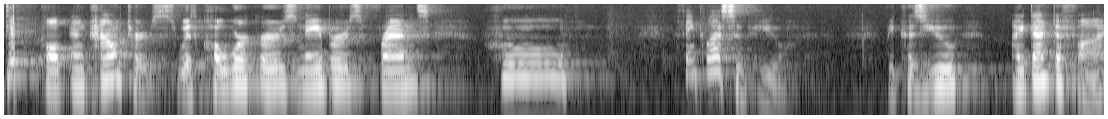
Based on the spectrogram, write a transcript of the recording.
difficult encounters with coworkers, neighbors, friends who think less of you because you identify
